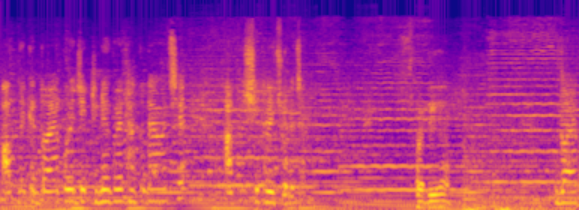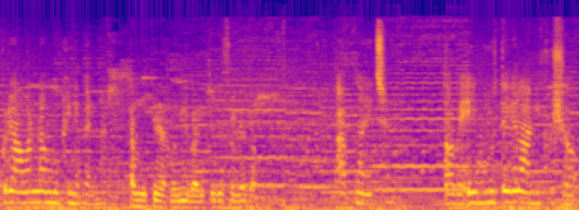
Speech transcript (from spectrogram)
আপনাকে দয়া করে যে টিনের ঘরে থাকতে দেওয়া হয়েছে আপনি সেখানে চলে যান। সাদিয়া। দয়া করে আমার নাম মুখে নেবেন না। আমি কি এখনই বাড়ি থেকে চলে যাব? আপনার ইচ্ছা। তবে এই মুহূর্তে গেলে আমি খুশি হব।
